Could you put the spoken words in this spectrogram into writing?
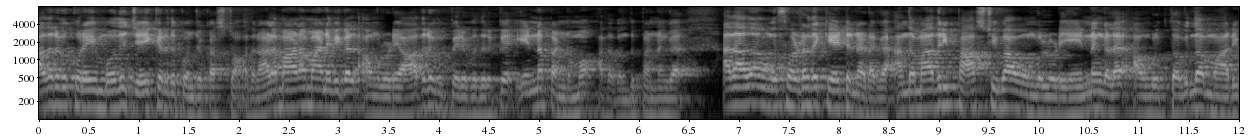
ஆதரவு குறையும் போது ஜெயிக்கிறது கொஞ்சம் கஷ்டம். அதனால் மாண மாணவிகள் அவங்களுடைய ஆதரவு பெறுவதற்கு என்ன பண்ணுமோ அதை வந்து பண்ணுங்க. அதாவது அவங்க சொல்கிறத கேட்டு நடங்க. அந்த மாதிரி பாசிட்டிவாக அவங்களுடைய எண்ணங்களை அவங்களுக்கு தகுந்த மாதிரி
